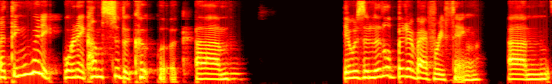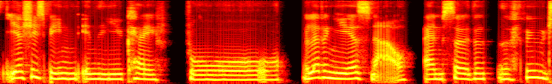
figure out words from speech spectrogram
I think when it when it comes to the cookbook, um, there was a little bit of everything. Um, yeah, she's been in the UK for eleven years now, and so the the food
